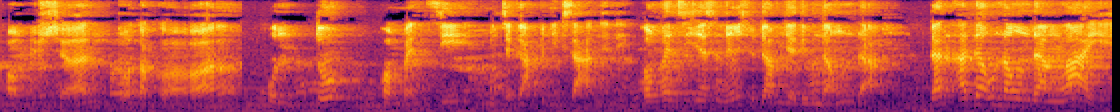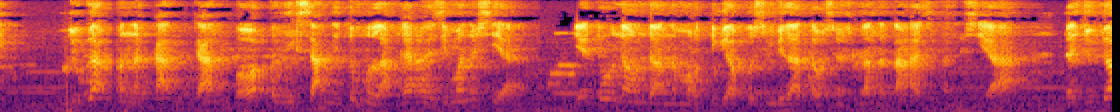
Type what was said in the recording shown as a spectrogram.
option protokol untuk konvensi mencegah penyiksaan ini. Konvensinya sendiri sudah menjadi undang-undang. Dan ada undang-undang lain juga menekankan bahwa penyiksaan itu melanggar asasi manusia, yaitu Undang-Undang Nomor 39 Tahun 1999 tentang hak manusia dan juga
